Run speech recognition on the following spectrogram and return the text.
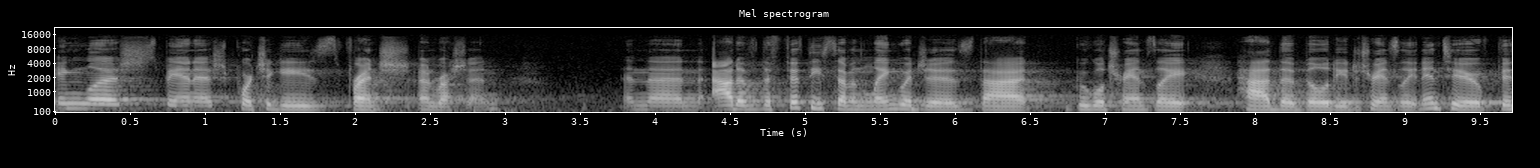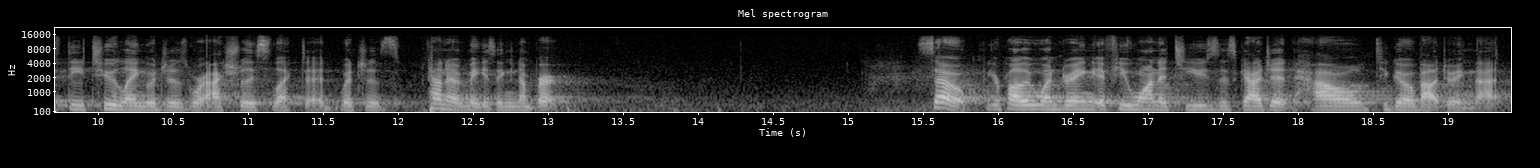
English, Spanish, Portuguese, French, and Russian. And then out of the 57 languages that Google Translate had the ability to translate into, 52 languages were actually selected, which is kind of amazing number. So you're probably wondering if you wanted to use this gadget, how to go about doing that.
